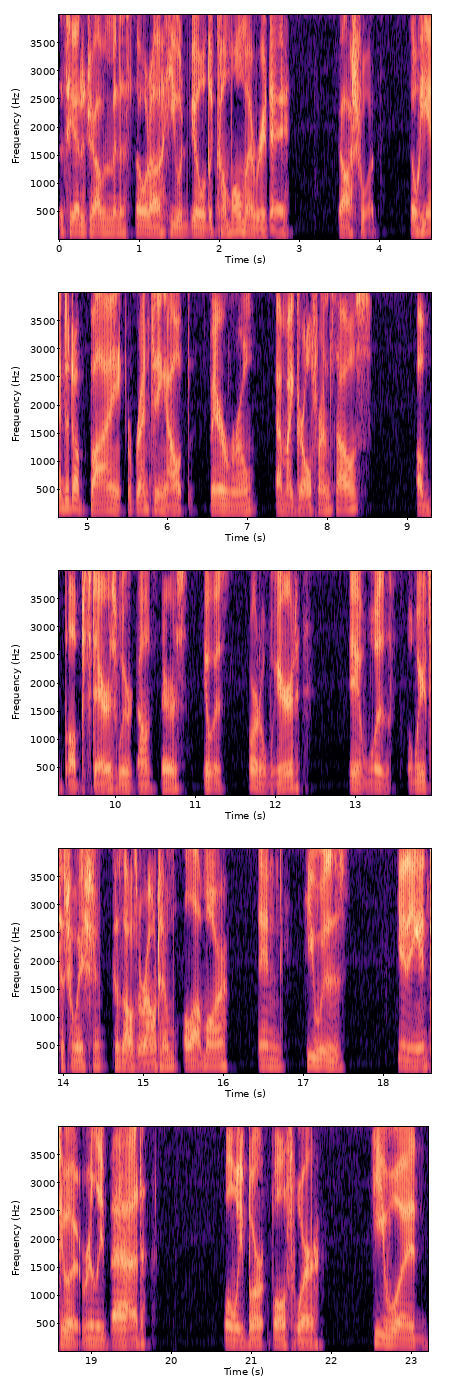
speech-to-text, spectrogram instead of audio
since he had a job in Minnesota, he would be able to come home every day. Josh would. So he ended up buying, renting out the spare room at my girlfriend's house up, upstairs. We were downstairs. It was sort of weird it was a weird situation because I was around him a lot more, and he was getting into it really bad. Well, we bo- both were. He would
